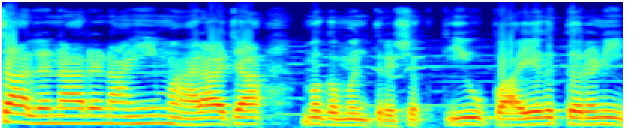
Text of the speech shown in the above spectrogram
चालणार नाही महाराजा मग मंत्रशक्ती उपाय तरणी.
